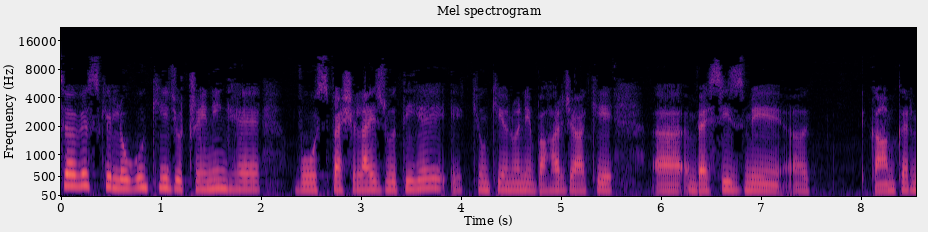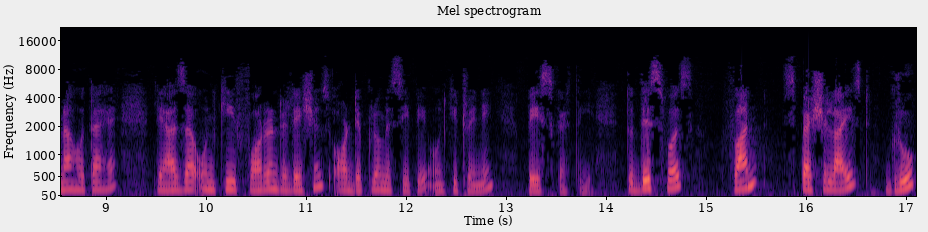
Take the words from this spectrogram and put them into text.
سروس کے لوگوں کی جو ٹریننگ ہے، وہ اسپیشلائزڈ ہوتی ہے، کیونکہ انہوں نے باہر جا کے امبیسیز میں کام کرنا ہوتا ہے، لہذا ان کی فورن ریلیشنز اور ڈپلومیسی پہ ان کی ٹریننگ بیس کرتی ہے۔ تو this was one specialised group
